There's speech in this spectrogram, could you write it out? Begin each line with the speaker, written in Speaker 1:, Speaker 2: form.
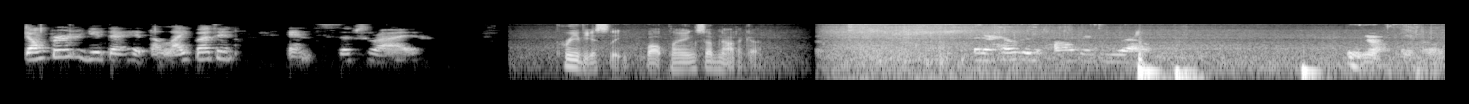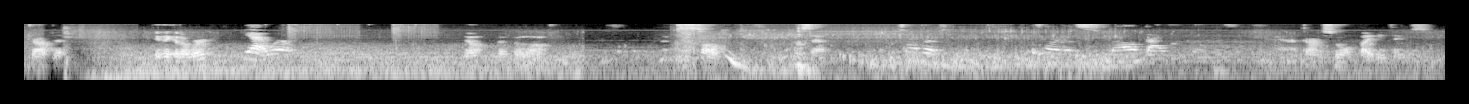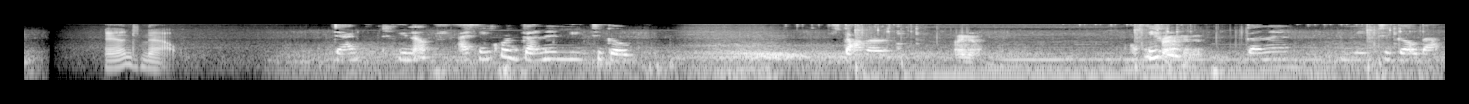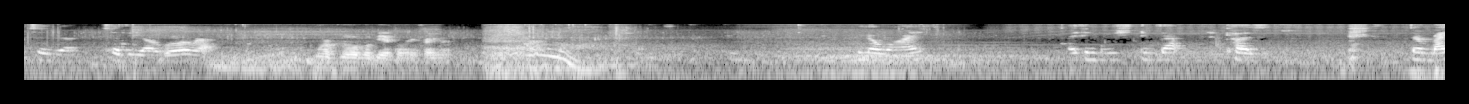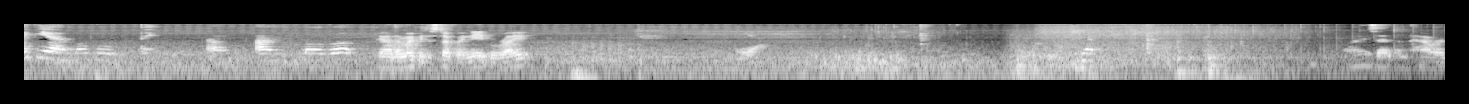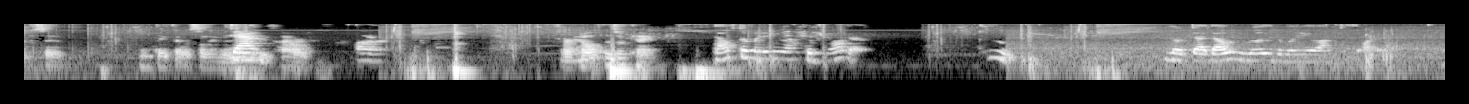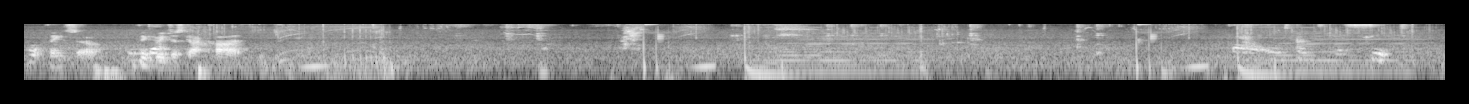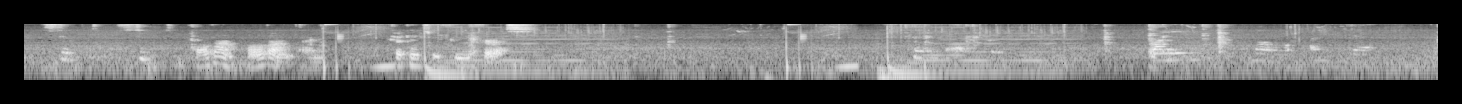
Speaker 1: Don't forget to hit the like button and subscribe.
Speaker 2: Previously, while playing Subnautica.
Speaker 1: But our health is already low.
Speaker 3: Ooh, no, oh, no, I dropped it. You think it'll work?
Speaker 1: Yeah, it will.
Speaker 3: No, no, it won't. That's salt. What's that?
Speaker 1: It's one of those. It's one of those small guy things.
Speaker 3: Yeah, darn small bitey things.
Speaker 2: And now,
Speaker 1: Dad, you know, I think we're gonna need to go. Stop her.
Speaker 3: I know.
Speaker 1: I think
Speaker 3: Tracking
Speaker 1: we're
Speaker 3: it.
Speaker 1: gonna need to go back to the to the Aurora.
Speaker 3: More mobile vehicle A fragment.
Speaker 1: You know why? I think we should do that because there might be a mobile thing. Um, um, mobile.
Speaker 3: Yeah, that might be the stuff we need, right?
Speaker 1: Yeah. Yep.
Speaker 3: Why is that unpowered? So I didn't think that was something that
Speaker 1: Dad.
Speaker 3: needed to be powered.
Speaker 1: Or
Speaker 3: Our health is okay.
Speaker 1: that was the radioactive water. Too. No, Dad, that was really the radioactive water.
Speaker 3: I don't think so. I think we just got caught. Hold on, hold on. I'm cooking some food for us.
